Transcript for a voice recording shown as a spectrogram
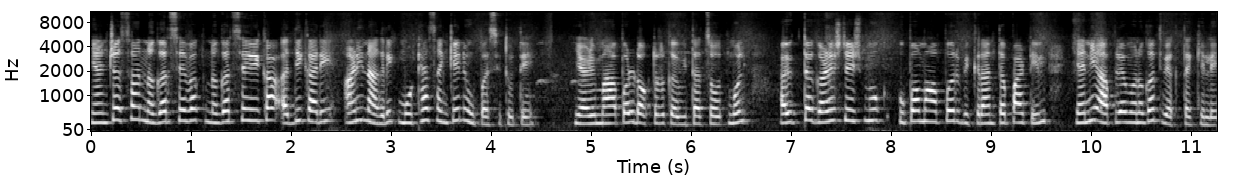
यांच्यासह नगरसेवक नगरसेविका अधिकारी आणि नागरिक मोठ्या संख्येने उपस्थित होते. यावेळी महापौर डॉक्टर कविता चौतमोल आयुक्त गणेश देशमुख उपमहापौर विक्रांत पाटील यांनी आपले मनोगत व्यक्त केले.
